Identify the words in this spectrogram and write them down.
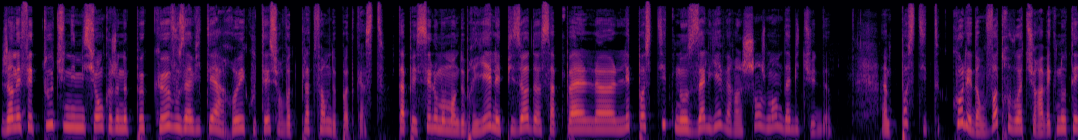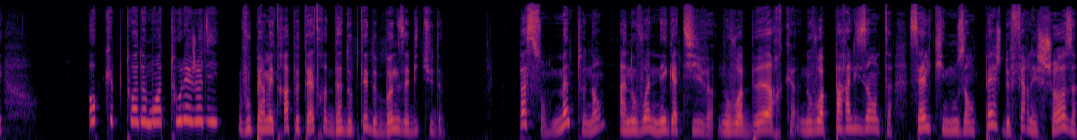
J'en ai fait toute une émission que je ne peux que vous inviter à réécouter sur votre plateforme de podcast. Tapez C'est le moment de briller, l'épisode s'appelle Les post-it, nos alliés vers un changement d'habitude. Un post-it collé dans votre voiture avec noté Occupe-toi de moi tous les jeudis vous permettra peut-être d'adopter de bonnes habitudes. Passons maintenant à nos voix négatives, nos voix burk, nos voix paralysantes, celles qui nous empêchent de faire les choses,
